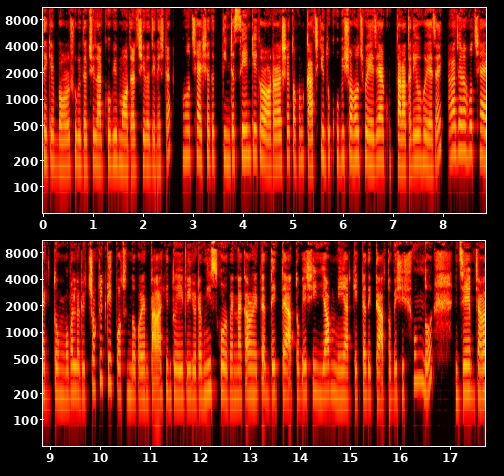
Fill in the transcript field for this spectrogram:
থেকে বড় সুবিধা ছিল আর খুবই মজার ছিল জিনিসটা। হচ্ছে একসাথে ৩ টা সেম কেকের অর্ডার আসে, তখন কাজ কিন্তু খুবই সহজ হয়ে যায় আর খুব তাড়াতাড়িও হয়ে যায়। তারা যারা হচ্ছে একদম ওভারলোডেড চকলেট কেক পছন্দ করেন, তারা কিন্তু এই ভিডিওটা মিস করবেন না। কারণ এটা দেখতে এত বেশি ইয়াম্মি আর কেকটা দেখতে এত বেশি সুন্দর যে যারা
